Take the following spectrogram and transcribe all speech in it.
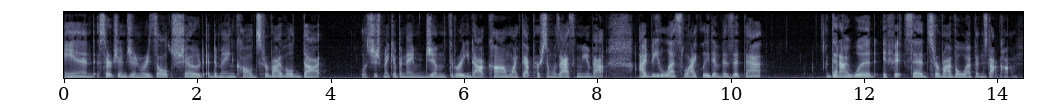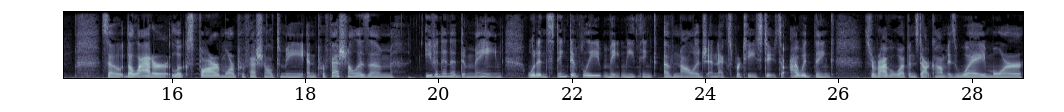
and a search engine result showed a domain called survival dot let's just make up a name gym3.com like that person was asking me about, I'd be less likely to visit that than I would if it said survivalweapons.com. So the latter looks far more professional to me, and professionalism, even in a domain, would instinctively make me think of knowledge and expertise too. So I would think survivalweapons.com is way more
